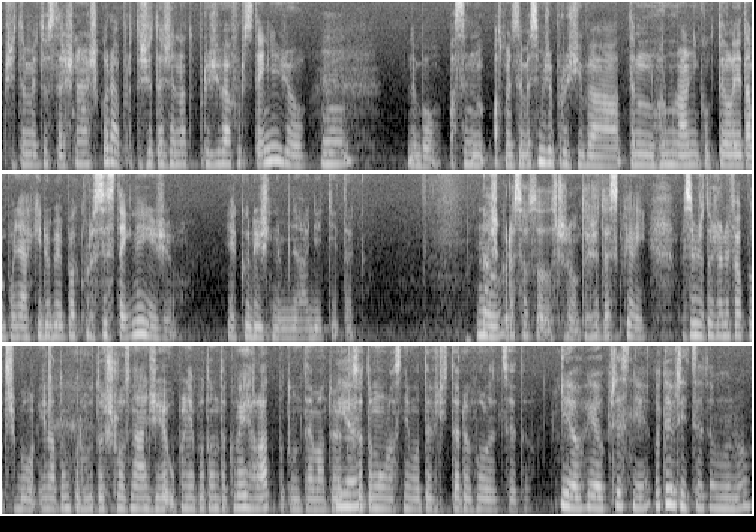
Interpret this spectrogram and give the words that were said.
Přitom je to strašná škoda, protože ta žena to prožívá furt stejně, že jo? Hmm. Nebo asi, aspoň si myslím, že prožívá ten hormonální koktejl, je tam po nějaký době pak prostě stejný, že jo? Jako když neměla děti, tak No. Škoda se odstřenou, takže to je skvělý. Myslím, že to ženy fakt potřebují. I na tom kruhu to šlo znát, že je úplně potom takový hlad po tom tématu, jak se tomu vlastně otevřít a dovolit si to. Jo, jo, přesně, otevřít se tomu, no.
